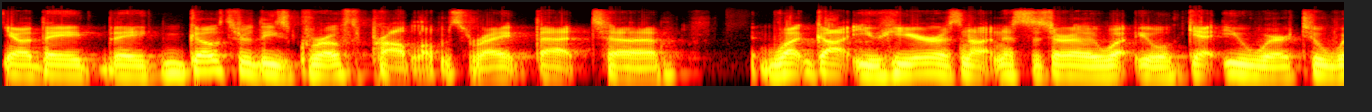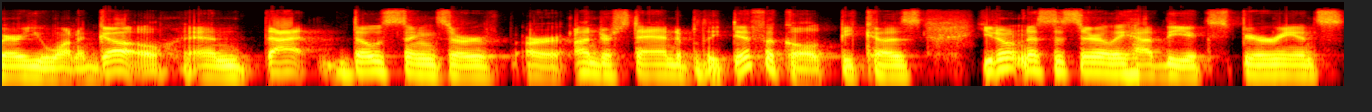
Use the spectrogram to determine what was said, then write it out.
you know they they go through these growth problems right? That uh, what got you here is not necessarily what will get you where to where you want to go and that those things are are understandably difficult because you don't necessarily have the experience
